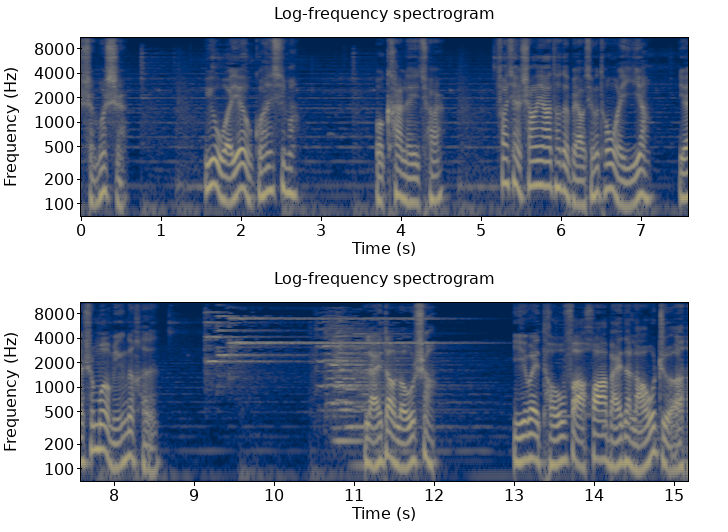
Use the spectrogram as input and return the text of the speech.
什么事？与我也有关系吗？我看了一圈，发现商丫头的表情同我一样，也是莫名的很。来到楼上，一位头发花白的老者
